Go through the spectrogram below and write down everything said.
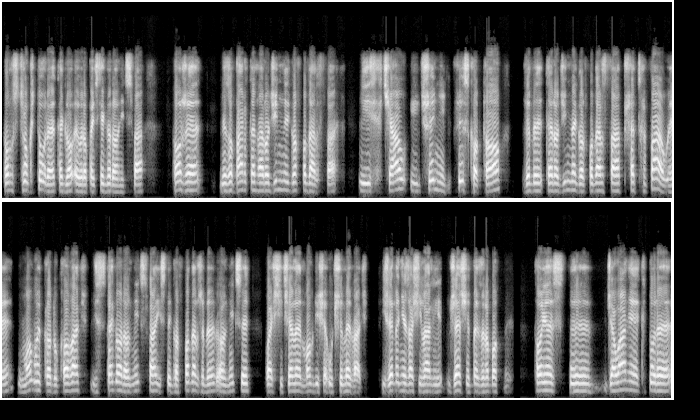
tą strukturę tego europejskiego rolnictwa, to, że jest oparte na rodzinnych gospodarstwach i chciał i czyni wszystko to, żeby te rodzinne gospodarstwa przetrwały i mogły produkować i z tego rolnictwa i z tych gospodarstw, żeby rolnicy, właściciele mogli się utrzymywać i żeby nie zasilali rzeszy bezrobotnych. To jest y, działanie, które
